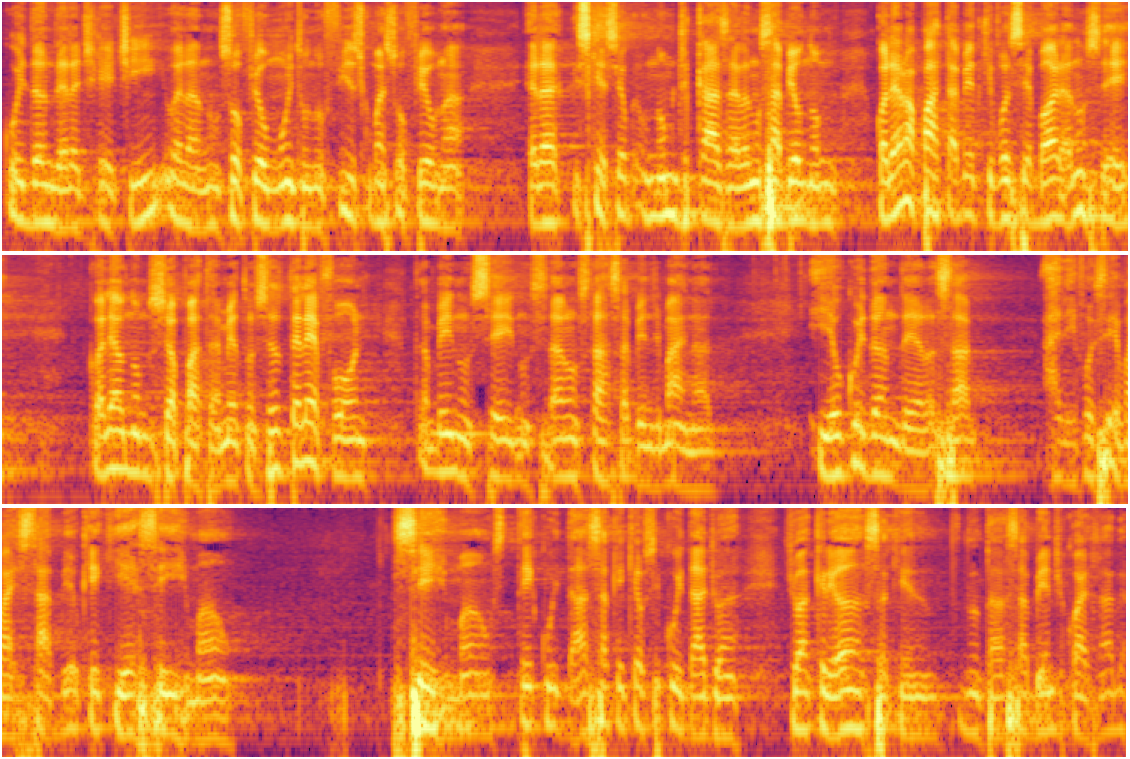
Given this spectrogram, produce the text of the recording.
cuidando dela direitinho. Ela não sofreu muito no físico, mas sofreu na. Ela esqueceu o nome de casa, ela não sabia o nome. Qual era o apartamento que você mora? Eu não sei. Qual é o nome do seu apartamento? Não sei o telefone. Também não sei, não, não estava sabendo de mais nada. E eu cuidando dela, sabe? Ali você vai saber o que, que é ser irmão. Ser irmão, ter cuidado. Sabe o que é se cuidar de uma, de uma criança que não está sabendo de quase nada?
